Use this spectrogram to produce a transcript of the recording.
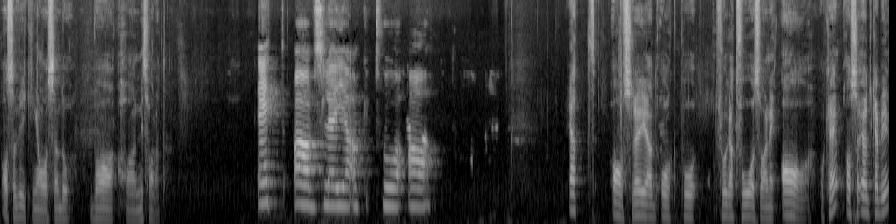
Och så Vikingaåsen då. Vad har ni svarat? Ett avslöja och två A. Ett avslöjad och på fråga två svarar ni A. Okej, och så Ödkaby.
